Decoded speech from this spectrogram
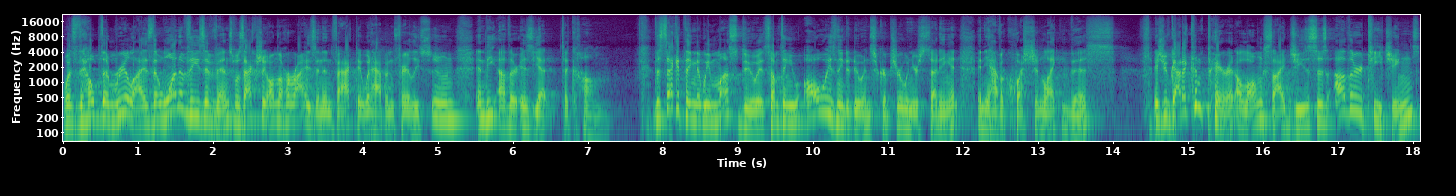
was to help them realize that one of these events was actually on the horizon. In fact, it would happen fairly soon, and the other is yet to come. The second thing that we must do is something you always need to do in Scripture when you're studying it and you have a question like this is you've got to compare it alongside Jesus' other teachings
